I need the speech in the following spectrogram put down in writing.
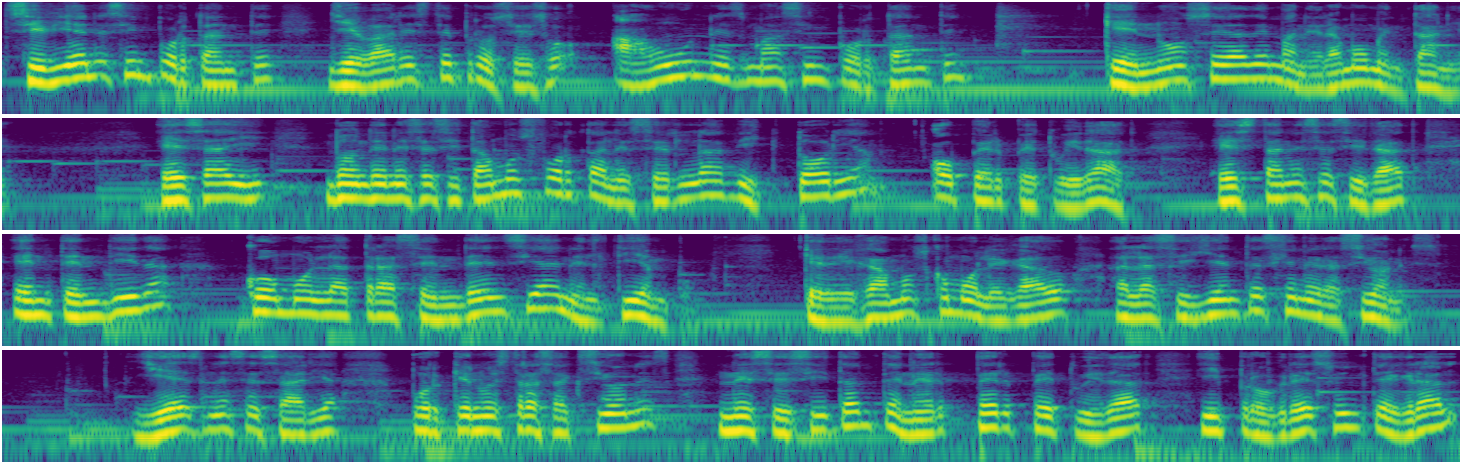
Si bien es importante llevar este proceso, aún es más importante que no sea de manera momentánea. Es ahí donde necesitamos fortalecer la victoria o perpetuidad, esta necesidad entendida como la trascendencia en el tiempo que dejamos como legado a las siguientes generaciones. Y es necesaria porque nuestras acciones necesitan tener perpetuidad y progreso integral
